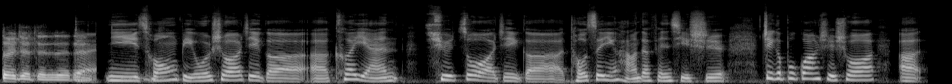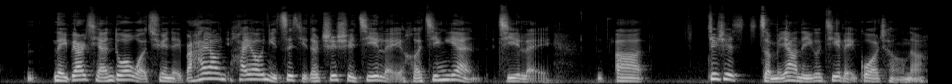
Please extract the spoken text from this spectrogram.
对对对对对。你从比如说这个呃科研去做这个投资银行的分析师，这个不光是说呃哪边钱多我去哪边，还要还有你自己的知识积累和经验积累，啊，这是怎么样的一个积累过程呢？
